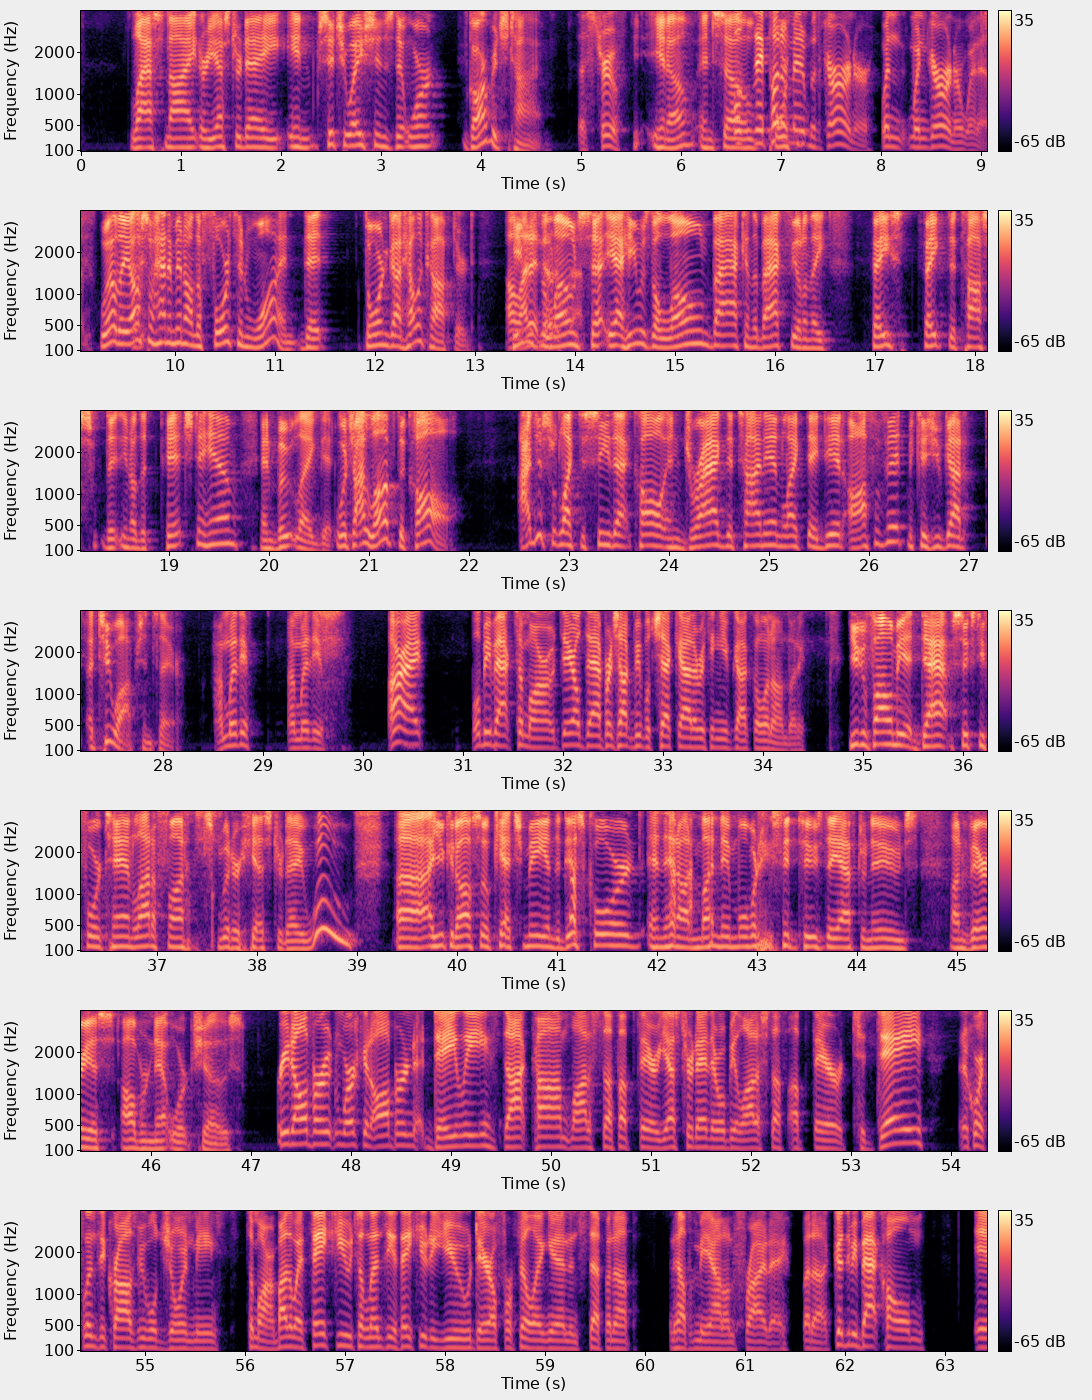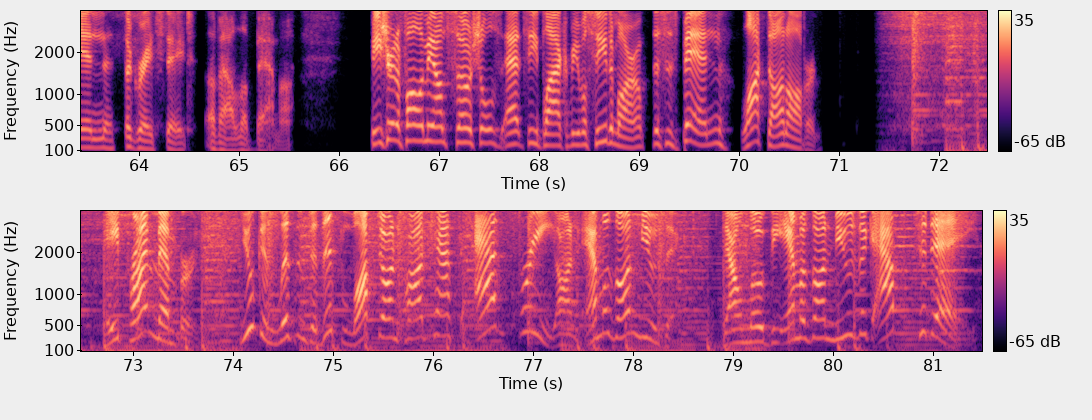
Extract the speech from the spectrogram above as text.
last night or yesterday in situations that weren't garbage time. That's true. You know, and so well, they put him in with Geriner when when Geriner went in. Well, they also had him in on the fourth and one that Thorne got helicoptered. Oh, he I was the lone set. Yeah, he was the lone back in the backfield, and they faced faked the toss, the, you know, the pitch to him and bootlegged it, which I love the call. I just would like to see that call and drag the tight end like they did off of it because you've got uh, two options there. I'm with you. I'm with you. All right. We'll be back tomorrow. Darrell Dapper, how can people check out everything you've got going on, buddy? You can follow me at DAP6410. A lot of fun on Twitter yesterday. Woo! Uh, you can also catch me in the Discord and then on Monday mornings and Tuesday afternoons on various Auburn Network shows. Read all of our written work at auburndaily.com. A lot of stuff up there yesterday. There will be a lot of stuff up there today. And of course, Lindsey Crosby will join me tomorrow. By the way, thank you to Lindsey. Thank you to you, Darrell, for filling in and stepping up and helping me out on Friday. But uh, good to be back home in the great state of Alabama. Be sure to follow me on socials at Z Blackerby. We'll see you tomorrow. This has been Locked On Auburn. Hey, Prime members, you can listen to this Locked On podcast ad free on Amazon Music. Download the Amazon Music app today.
